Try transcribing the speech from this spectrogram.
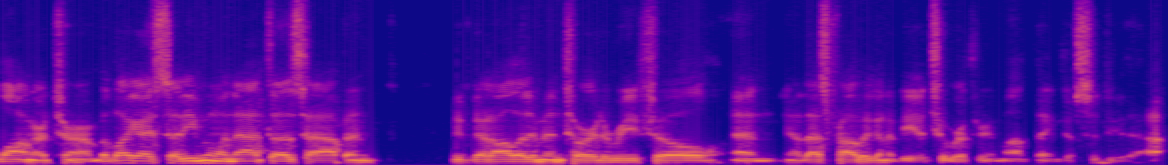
longer term. But like I said, even when that does happen, we've got all that inventory to refill, and you know that's probably going to be a two or three month thing just to do that,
